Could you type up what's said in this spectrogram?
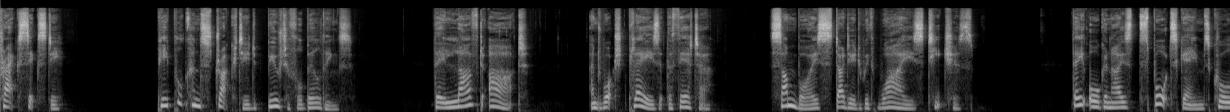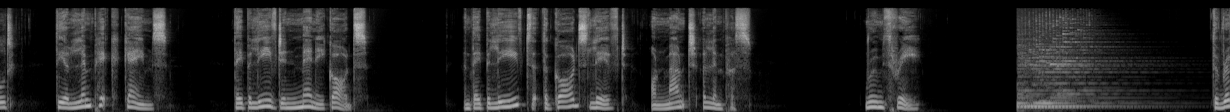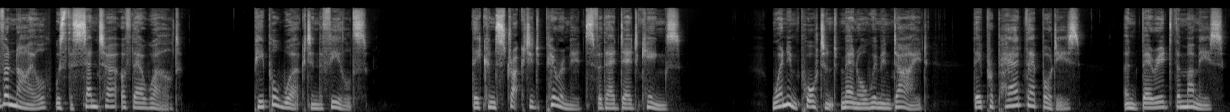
Track 60. People constructed beautiful buildings. They loved art and watched plays at the theatre. Some boys studied with wise teachers. They organised sports games called the Olympic Games. They believed in many gods. And they believed that the gods lived on Mount Olympus. Room 3. The River Nile was the centre of their world. People worked in the fields. They constructed pyramids for their dead kings. When important men or women died, they prepared their bodies and buried the mummies.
